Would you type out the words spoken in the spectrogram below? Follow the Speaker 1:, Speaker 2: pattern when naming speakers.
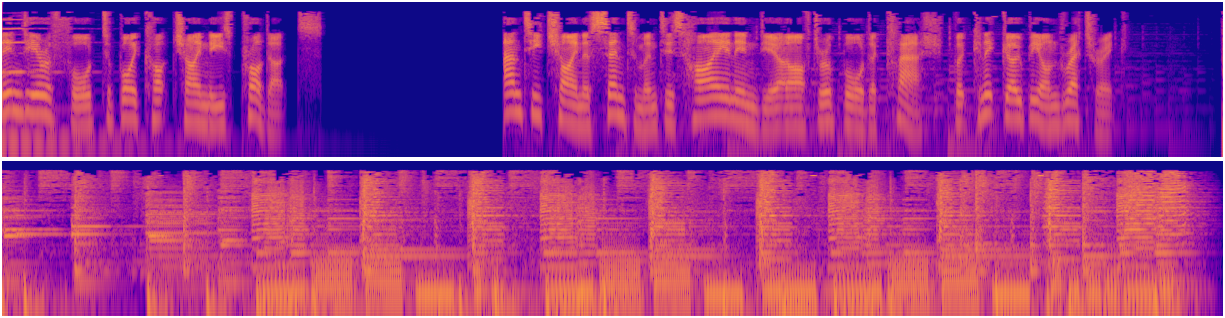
Speaker 1: Can India afford to boycott Chinese products? Anti-China sentiment is high in India after a border clash, but can it go beyond rhetoric?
